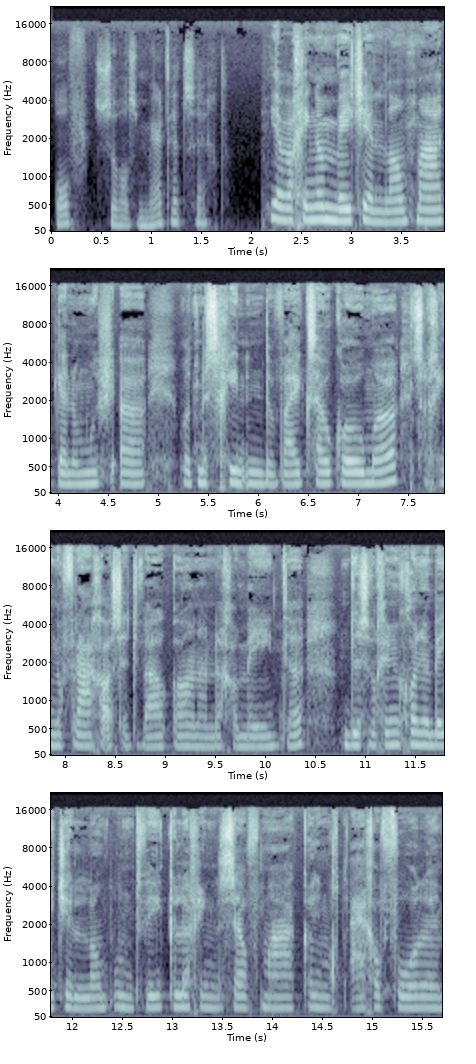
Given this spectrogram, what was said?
Of, zoals Mert het zegt. Ja, we gingen een beetje een lamp maken en dan moest je uh, wat misschien in de wijk zou komen. Ze gingen vragen als het wel kan aan de gemeente. Dus we gingen gewoon een beetje een lamp ontwikkelen, gingen we zelf maken. Je mocht eigen vorm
